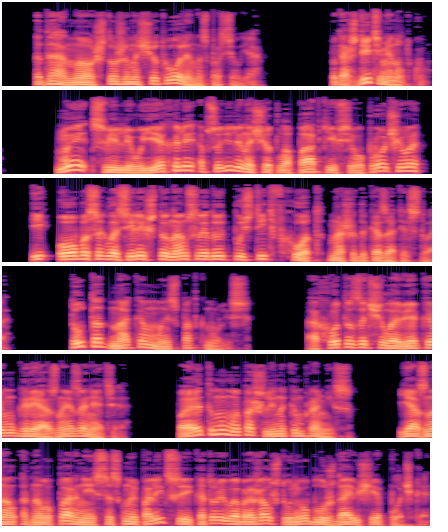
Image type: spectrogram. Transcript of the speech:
— Да, но что же насчет Уоллена? — спросил я. — Подождите минутку. Мы с Вилли уехали, обсудили насчет лопатки и всего прочего, и оба согласились, что нам следует пустить в ход наши доказательства. Тут, однако, мы споткнулись. Охота за человеком — грязное занятие. Поэтому мы пошли на компромисс. Я знал одного парня из сыскной полиции, который воображал, что у него блуждающая почка.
